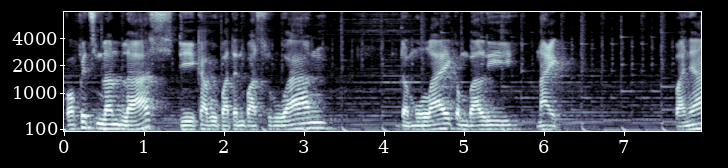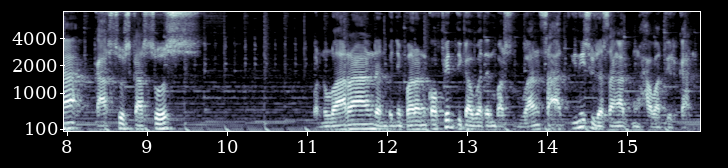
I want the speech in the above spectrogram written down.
COVID-19 di Kabupaten Pasuruan sudah mulai kembali naik. Banyak kasus-kasus penularan dan penyebaran COVID di Kabupaten Pasuruan saat ini sudah sangat mengkhawatirkan.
